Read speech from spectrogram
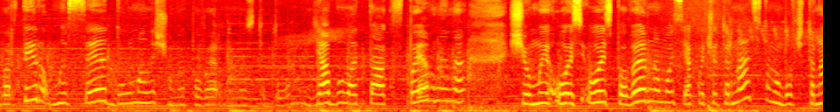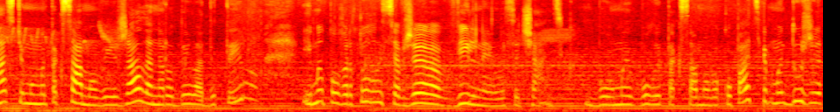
квартиру. Ми все думали, що ми повернемось додому. Я була так впевнена, що ми ось ось повернемось, як у 14-му, бо в 14-му ми так само виїжджали, народила дитину, і ми повернулися вже в вільний Лисичанськ, бо ми були так само в окупації. Ми дуже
